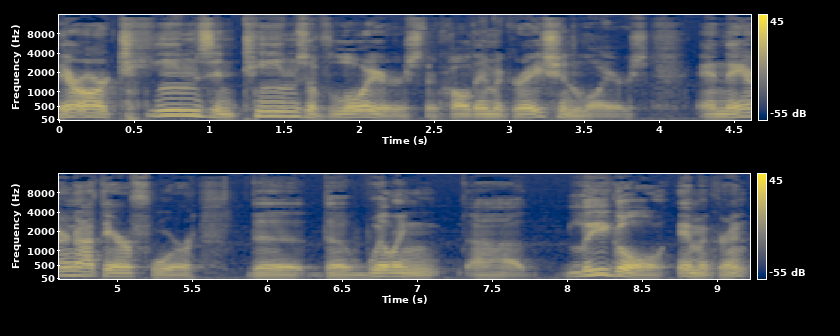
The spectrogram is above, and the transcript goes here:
There are teams and teams of lawyers. They're called immigration lawyers, and they are not there for the the willing uh, legal immigrant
